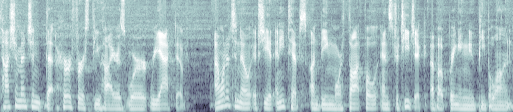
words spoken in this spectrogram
Tasha mentioned that her first few hires were reactive. I wanted to know if she had any tips on being more thoughtful and strategic about bringing new people on,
